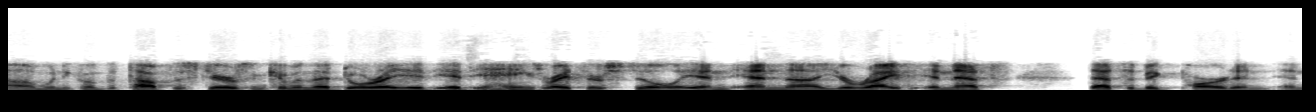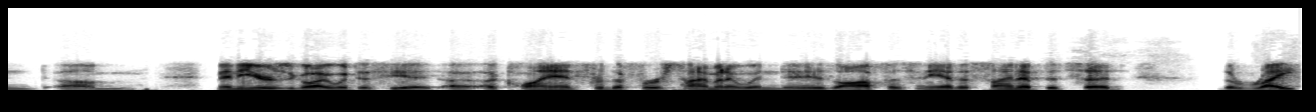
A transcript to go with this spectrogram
Um, when you come up the top of the stairs and come in that door, it, it hangs right there still. And and uh, you're right. And that's that's a big part. And and um, many years ago, I went to see a, a client for the first time, and I went into his office, and he had a sign up that said, "The right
